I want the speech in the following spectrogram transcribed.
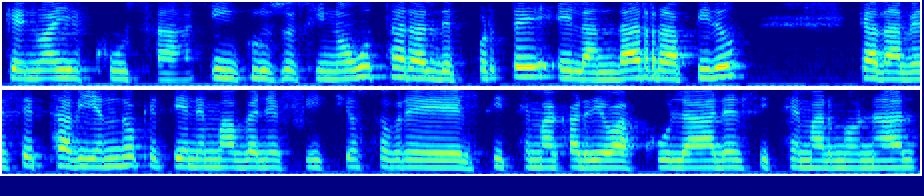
que no hay excusa. Incluso si no gustara el deporte, el andar rápido cada vez se está viendo que tiene más beneficios sobre el sistema cardiovascular, el sistema hormonal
